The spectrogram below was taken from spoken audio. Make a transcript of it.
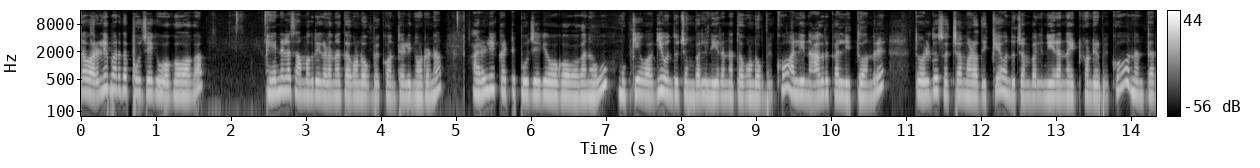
ನಾವು ಅರಳಿ ಮರದ ಪೂಜೆಗೆ ಹೋಗುವಾಗ ಏನೆಲ್ಲ ಸಾಮಗ್ರಿಗಳನ್ನು ತಗೊಂಡು ಹೋಗಬೇಕು ಅಂತೇಳಿ ನೋಡೋಣ. ಅರಳಿ ಕಟ್ಟಿ ಪೂಜೆಗೆ ಹೋಗುವಾಗ ನಾವು ಮುಖ್ಯವಾಗಿ ಒಂದು ಚಂಬಲ್ಲಿ ನೀರನ್ನು ತಗೊಂಡು ಹೋಗಬೇಕು. ಅಲ್ಲಿ ನಾಗರ ಕಲ್ಲಿತ್ತು ಅಂದರೆ ತೊಳೆದು ಸ್ವಚ್ಛ ಮಾಡೋದಕ್ಕೆ ಒಂದು ಚಂಬಲ್ಲಿ ನೀರನ್ನು ಇಟ್ಕೊಂಡಿರಬೇಕು. ನಂತರ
